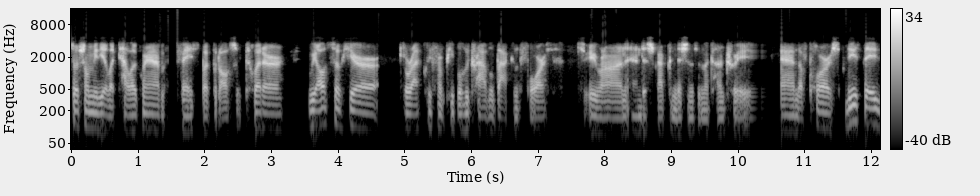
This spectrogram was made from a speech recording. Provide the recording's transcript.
social media like Telegram, Facebook, but also Twitter. We also hear directly from people who travel back and forth to Iran and describe conditions in the country. And of course, these days,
